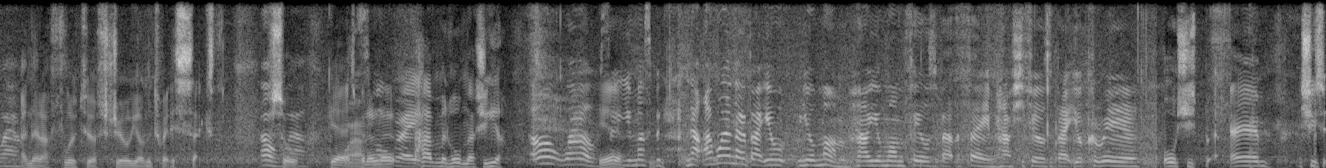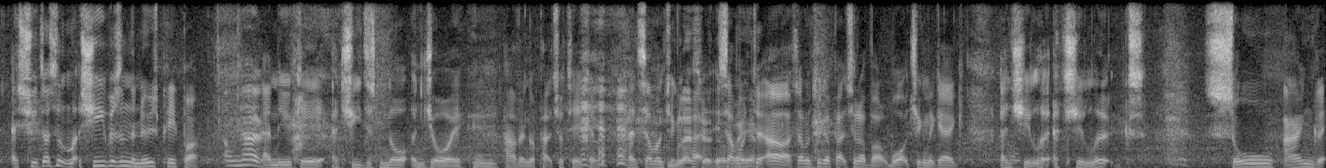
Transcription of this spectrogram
Wow. And then I flew to Australia on the 26th. Oh, so, wow. yeah, it's Wow. been Small a, break. I haven't been home this year. Oh wow! So you must be. Now I want to know about your your mum. How your mum feels about the fame. How she feels about your career. Oh, she's um, she's she doesn't. li- She was in the newspaper Oh no! in the UK, and she does not enjoy having a picture taken. And someone took. Bless a, her though, someone right, took oh, someone took a picture of her watching the gig, and she she looks so angry.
